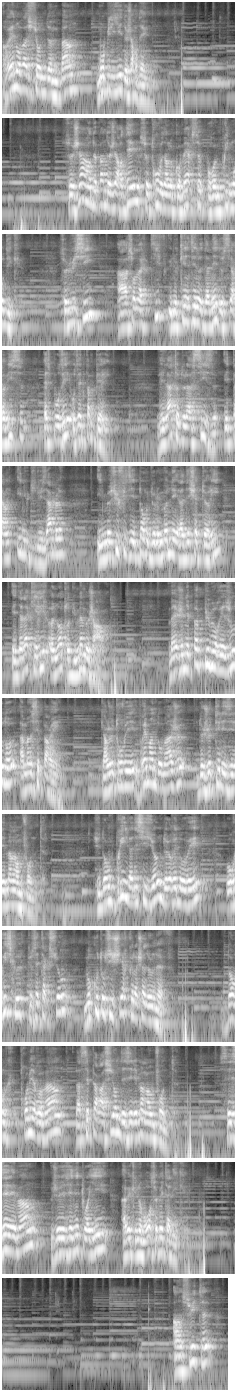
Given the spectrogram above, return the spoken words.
Rénovation d'un banc, mobilier de jardin. Ce genre de banc de jardin se trouve dans le commerce pour un prix modique. Celui-ci a à son actif une quinzaine d'années de service exposé aux intempéries. Les lattes de l'assise étant inutilisables, il me suffisait donc de le mener à la déchetterie et d'en acquérir un autre du même genre. Mais je n'ai pas pu me résoudre à m'en séparer car je trouvais vraiment dommage de jeter les éléments en fonte. J'ai donc pris la décision de le rénover au risque que cette action me coûte aussi cher que l'achat d'un neuf. Donc, premièrement, la séparation des éléments en fonte. Ces éléments, je les ai nettoyés avec une brosse métallique. Ensuite,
